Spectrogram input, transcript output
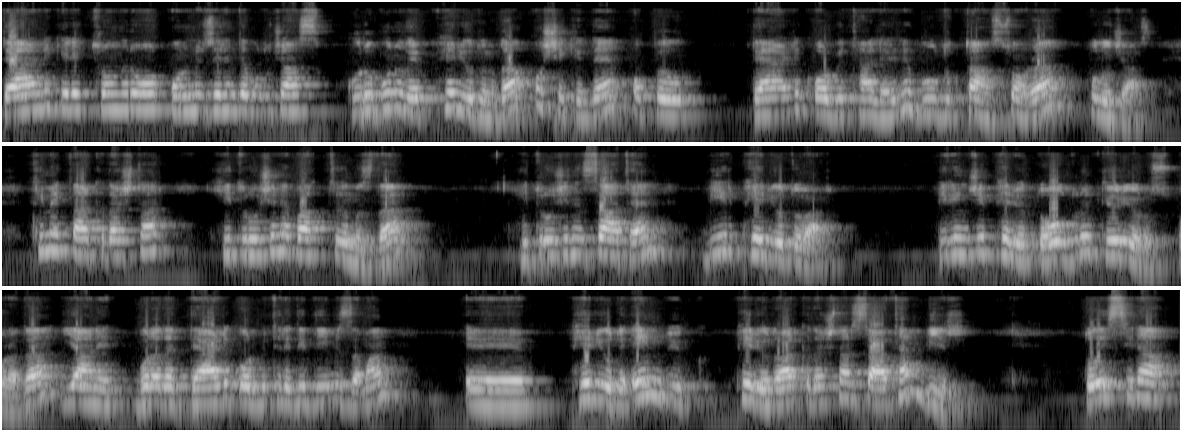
değerlik elektronları onun üzerinde bulacağız. Grubunu ve periyodunu da o şekilde o değerlik orbitallerini bulduktan sonra bulacağız. Kıymetli arkadaşlar hidrojene baktığımızda hidrojenin zaten bir periyodu var. Birinci periyotta olduğunu görüyoruz burada. Yani burada değerlik orbitali dediğimiz zaman e, periyodu en büyük periyodu arkadaşlar zaten 1. Dolayısıyla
